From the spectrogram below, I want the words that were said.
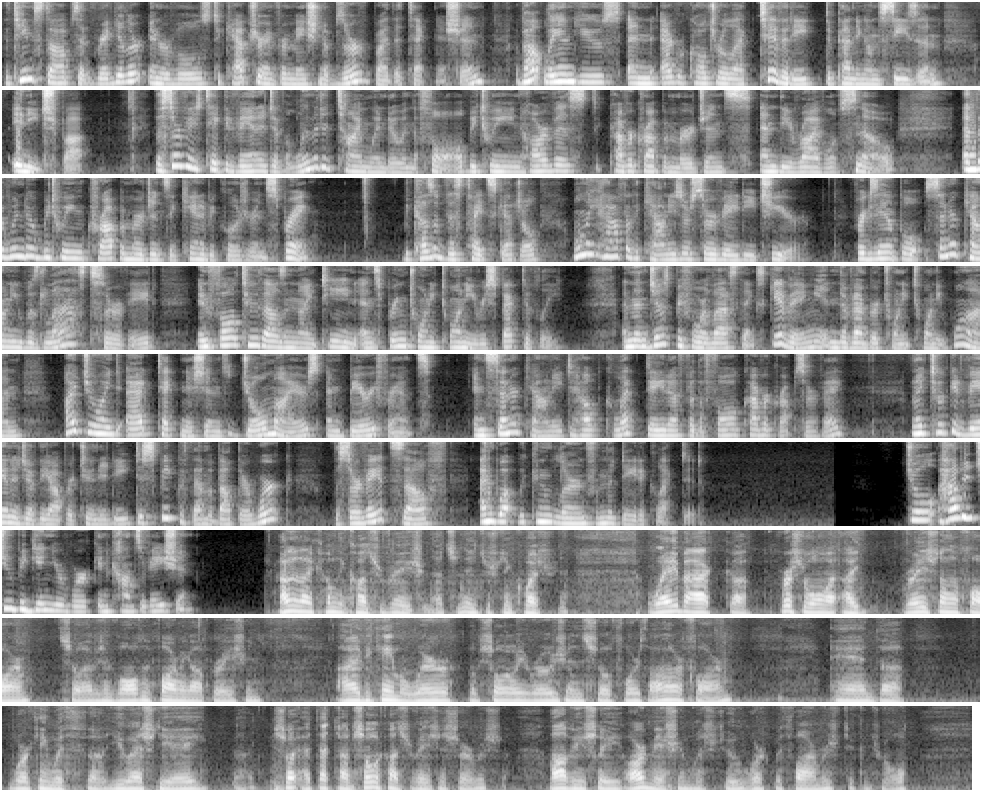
The team stops at regular intervals to capture information observed by the technician about land use and agricultural activity, depending on the season, in each spot. The surveys take advantage of a limited time window in the fall between harvest, cover crop emergence, and the arrival of snow, and the window between crop emergence and canopy closure in spring. Because of this tight schedule, only half of the counties are surveyed each year. For example, Centre County was last surveyed in fall 2019 and spring 2020, respectively. And then just before last Thanksgiving, in November 2021, I joined ag technicians Joel Myers and Barry France in Centre County to help collect data for the fall cover crop survey, and I took advantage of the opportunity to speak with them about their work, the survey itself, and what we can learn from the data collected. Joel, how did you begin your work in conservation? How did I come to conservation? That's an interesting question. Way back, uh, first of all, I raised on a farm so I was involved in farming operations. I became aware of soil erosion and so forth on our farm, and uh, working with uh, USDA, uh, so at that time Soil Conservation Service. Obviously, our mission was to work with farmers to control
